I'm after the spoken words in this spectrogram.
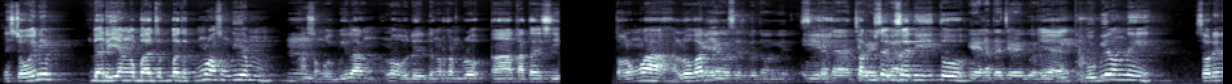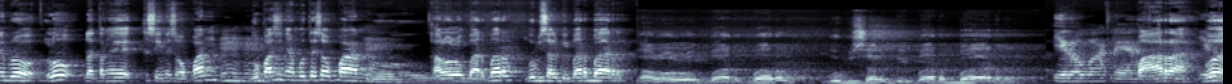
Nah si cowok ini dari yang ngebacot-bacot mulu langsung diem. Langsung gue bilang lo udah denger kan bro. Ah, kata si tolonglah lo kan nggak usah sebut nama iya Kata cewek bisa bisa di itu. Iya kata cewek gue. Iya, gue bilang nih, sorry nih bro, lo datangnya ke sini sopan, gue pasti nyambutnya sopan. Kalau lo barbar, gue bisa lebih barbar. Hero banget lah ya. Parah. Gue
